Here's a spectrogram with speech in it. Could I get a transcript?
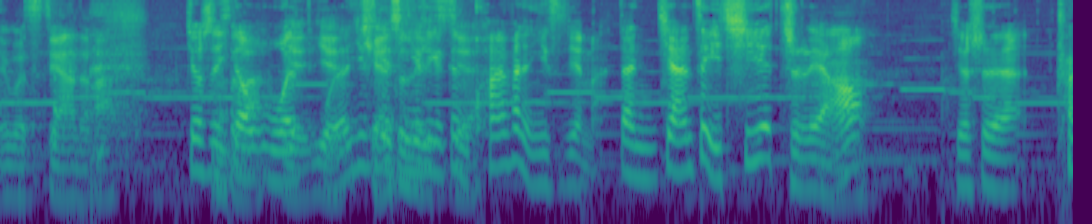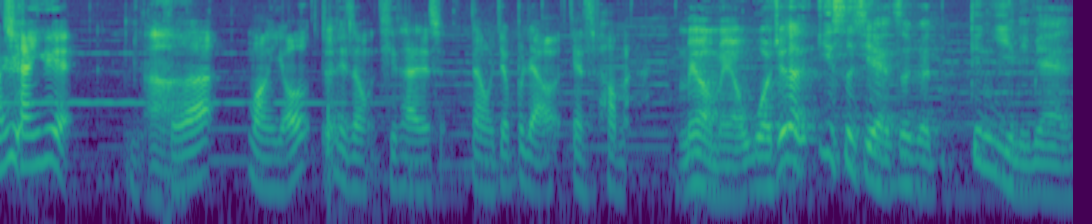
如果是这样的话，就是一个我我的异世界是一个更宽泛的异世界嘛。但既然这一期只聊啊就是穿越穿越啊，和网游的那种题材的，那我就不聊电磁炮嘛。没有没有，我觉得异世界这个定义里面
